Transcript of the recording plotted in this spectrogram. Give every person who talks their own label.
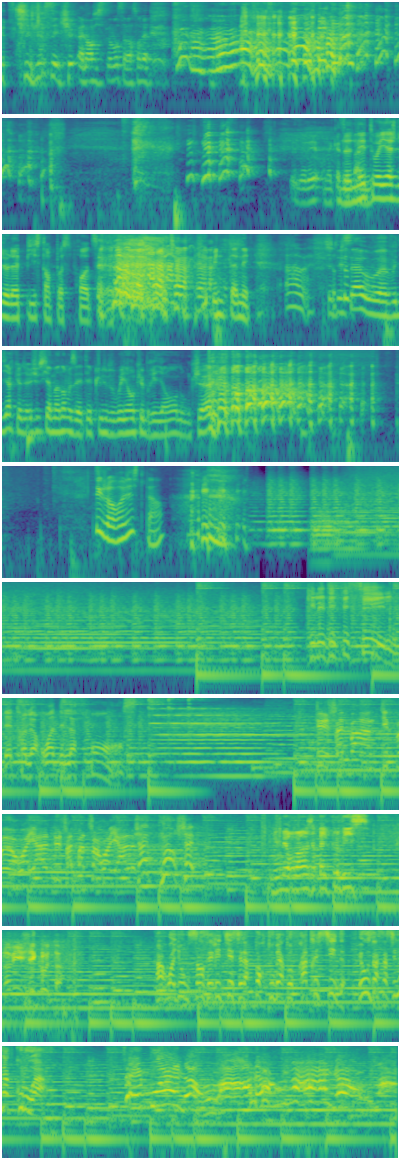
Speaker 1: Ce qui est bien, c'est que à l'enregistrement, ça va ressembler. Désolé, on a cassé
Speaker 2: Le nettoyage de la piste en post-prod, ça va être une tannée.
Speaker 3: Ah, bah,
Speaker 1: C'était
Speaker 3: surtout-
Speaker 1: ça ou euh, vous dire que jusqu'à maintenant vous avez été plus bruyant que brillant, donc. euh,
Speaker 3: Tu sais que j'enregistre là. hein.
Speaker 4: Difficile d'être le roi de la France.
Speaker 5: Tu serais pas un petit peu royal? Tu serais pas de sang royal?
Speaker 6: Chef, non, chef
Speaker 7: Numéro 1, j'appelle Clovis.
Speaker 5: Clovis, j'écoute.
Speaker 6: Un royaume sans héritier, c'est la porte ouverte aux fratricides et aux assassinats de couloir
Speaker 5: C'est moi le roi, le roi, le roi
